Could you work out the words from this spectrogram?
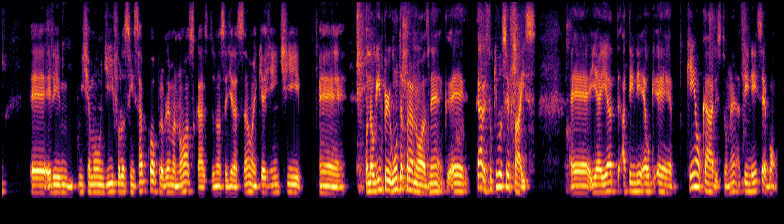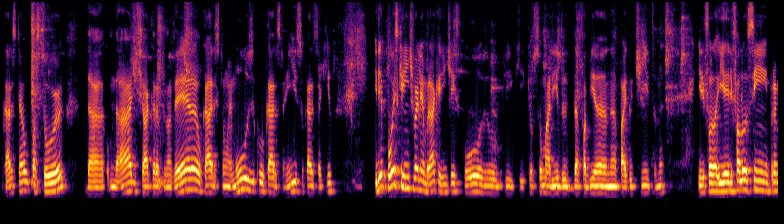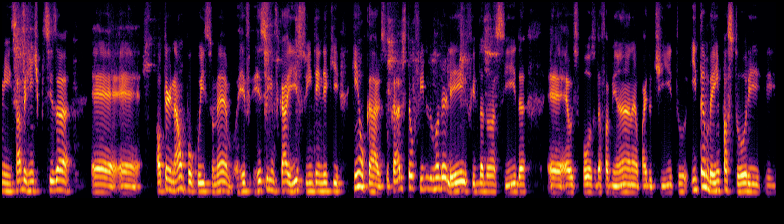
é, ele me chamou um dia e falou assim: sabe qual é o problema nosso, cara, da nossa geração? É que a gente. É, quando alguém pergunta para nós, né, é, cara, o que você faz? É, e aí a, a tendência é, é, quem é o Cariston, né? A tendência é bom, o Cariston é o pastor da comunidade Chácara Primavera, o Cariston é músico, o Cariston é isso, o Cariston é aquilo. E depois que a gente vai lembrar que a gente é esposo, que, que, que eu sou marido da Fabiana, pai do Tito, né? Ele falou, e ele falou assim para mim, sabe, a gente precisa é, é, alternar um pouco isso, né? Ressignificar isso e entender que quem é o Carlos? O Carlos é o filho do Vanderlei, filho da Dona Cida, é, é, o esposo da Fabiana, é o pai do Tito, e também pastor e, e,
